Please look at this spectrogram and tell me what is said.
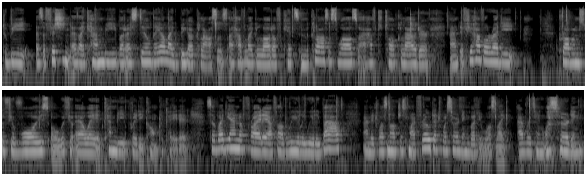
to be as efficient as I can be but I still they are like bigger classes. I have like a lot of kids in the class as well so I have to talk louder. And if you have already problems with your voice or with your airway, it can be pretty complicated. So by the end of Friday, I felt really, really bad. And it was not just my throat that was hurting, but it was like everything was hurting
